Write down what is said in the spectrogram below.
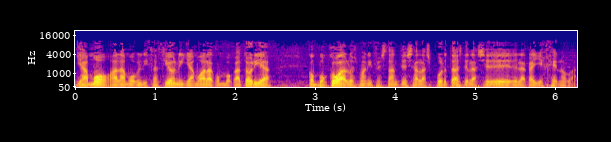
llamó a la movilización y llamó a la convocatoria, convocó a los manifestantes a las puertas de la sede de la calle Génova.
